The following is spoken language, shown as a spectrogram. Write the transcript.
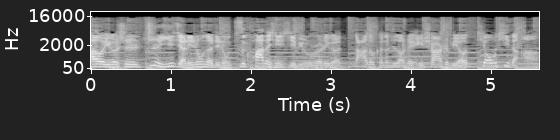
还有一个是质疑简历中的这种自夸的信息，比如说这个大家都可能知道，这 HR 是比较挑剔的啊。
